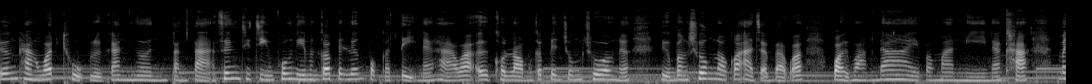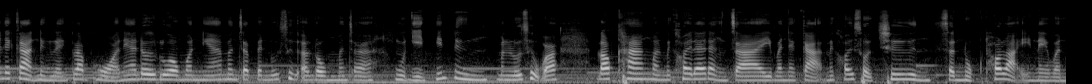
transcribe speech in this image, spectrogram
เรื่องทางวัตถุหรือการเงินต่างๆ ซึ่งจริงๆ พวกนี้มันก็เป็นเรื่องปกตินะคะ ว่าเออคนเรามันก็เป็นช่วงๆเนะหรือบางช่วงเราก็อาจจะแบบว่าปล่อยวางได้ประมาณนี้นะคะบรรยากาศหนึ่งเหรียญกลับหัวเนี่ยโดยรวมวันนี้มันจะเป็นรู้สึกอารมณ์มันจะหงุดหงิดนิดนึง มันรู้สึกว่ารอบข้างมันไม่ค่อยได้ดั่งใจ บรรยากาศไม่ค่อยสดชื่น สนุกเท่าไหร่ในวัน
